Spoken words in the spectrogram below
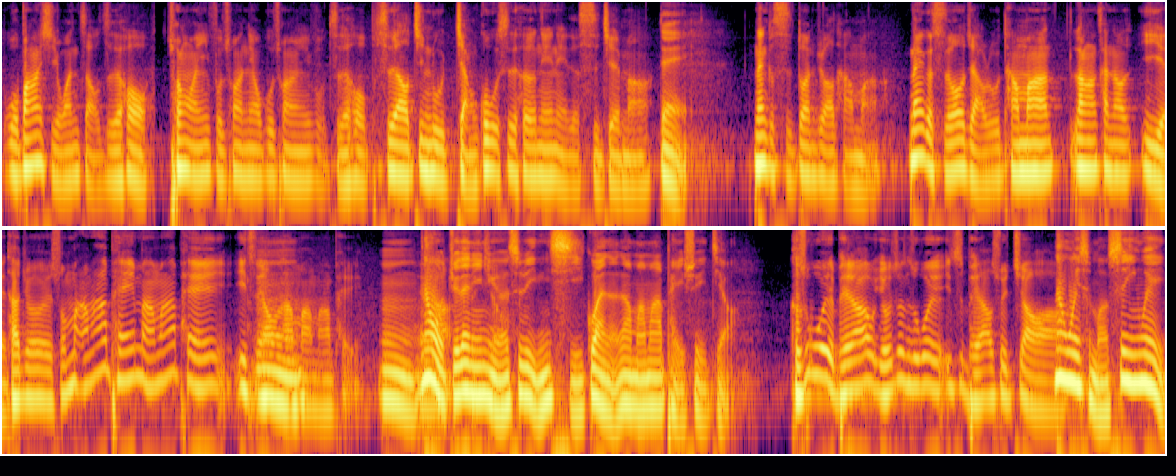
我帮她洗完澡之后，穿完衣服、穿完尿布、穿完衣服之后，不是要进入讲故事、喝奶奶的时间吗？对，那个时段就要他妈。那个时候，假如他妈让他看到一眼，他就会说“妈妈陪，妈妈陪”，一直要让妈妈陪。嗯，那我觉得你女儿是不是已经习惯了让妈妈陪睡觉？可是我也陪她，有一阵子我也一直陪她睡觉啊。那为什么？是因为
